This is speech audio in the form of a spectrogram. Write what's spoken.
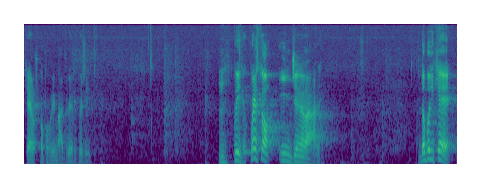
che è lo scopo primario dei requisiti. Mm. Quindi questo in generale. Dopodiché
